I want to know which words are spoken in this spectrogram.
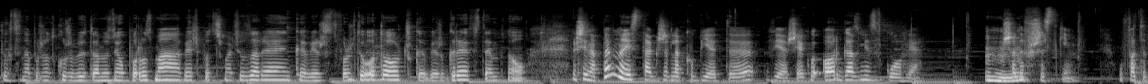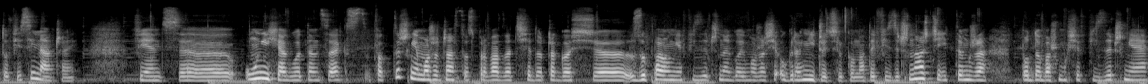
to chce na początku, żeby tam z nią porozmawiać, podtrzymać ją za rękę, wiesz, stworzyć mhm. tą otoczkę, wiesz, grę wstępną. Właśnie na pewno jest tak, że dla kobiety, wiesz, jakby orgazm jest w głowie. Mhm. Przede wszystkim. U facetów jest inaczej. Więc e, u nich jakby ten seks faktycznie może często sprowadzać się do czegoś e, zupełnie fizycznego i może się ograniczyć tylko na tej fizyczności i tym, że podobasz mu się fizycznie,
